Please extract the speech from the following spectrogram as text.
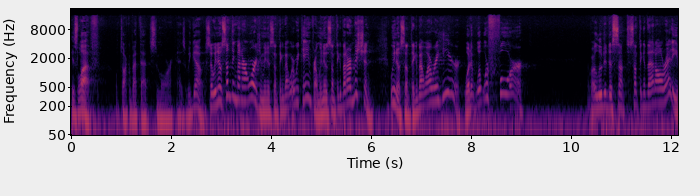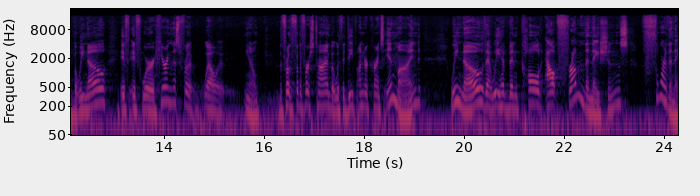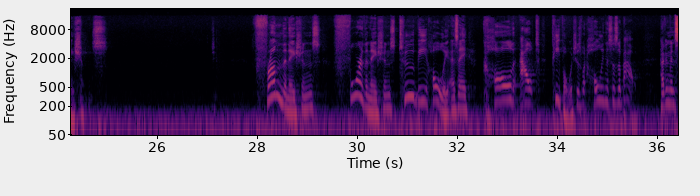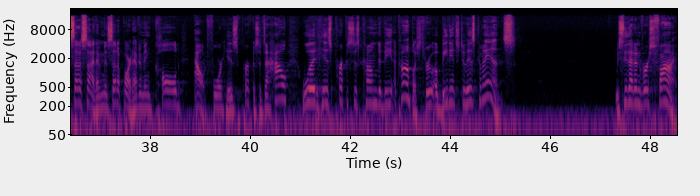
his love. We'll talk about that some more as we go. So we know something about our origin. We know something about where we came from. We know something about our mission. We know something about why we're here, what, what we're for. I've alluded to, some, to something of that already, but we know if, if we're hearing this for, well, you know, the, for, for the first time, but with the deep undercurrents in mind, we know that we have been called out from the nations for the nations. From the nations for the nations to be holy as a called out people, which is what holiness is about having been set aside, having been set apart, having been called out for his purposes. Now, how would his purposes come to be accomplished? Through obedience to his commands. We see that in verse 5.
